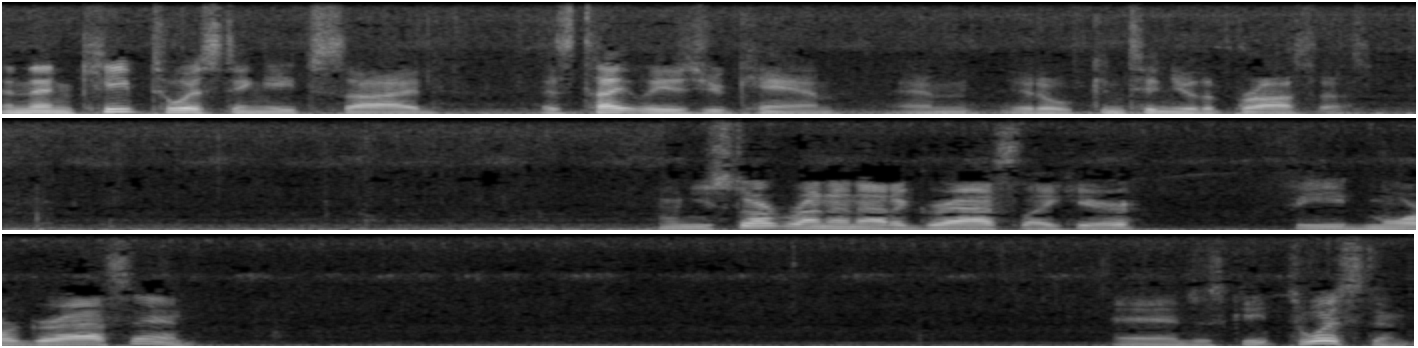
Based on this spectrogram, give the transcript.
And then keep twisting each side as tightly as you can, and it'll continue the process. When you start running out of grass like here, feed more grass in. And just keep twisting.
